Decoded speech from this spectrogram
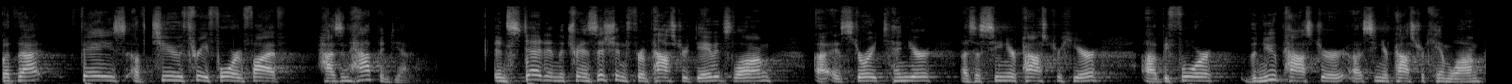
But that phase of two, three, four, and five hasn't happened yet. Instead, in the transition from Pastor David's long uh, and storied tenure as a senior pastor here, uh, before the new pastor, uh, senior pastor came along,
